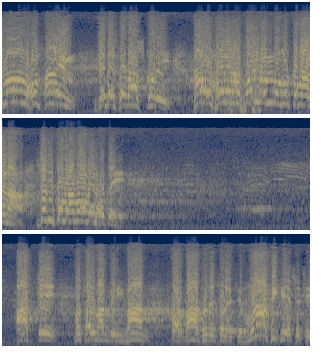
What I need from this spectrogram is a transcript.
ইমাম হোসাইন যে দেশে বাস করে কাউ পরিবন্ধ করতে পারে না, যদি তোমরা মোমেন হতে। আজকে মুসলমানদের ইমান বরবাদ হতে চলেছে মুনাফিকে এসেছে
